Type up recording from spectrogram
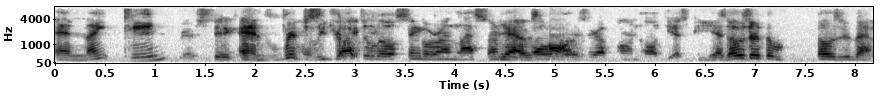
and Nineteen Ripstick. and Yeah, we dropped a little single run last summer. Yeah, it was all hard. those are up on all DSPs. Yeah, those are the those are them.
